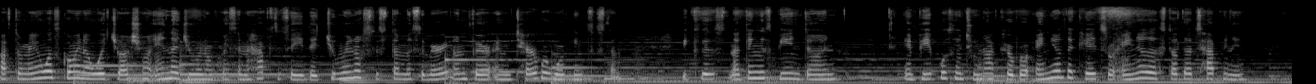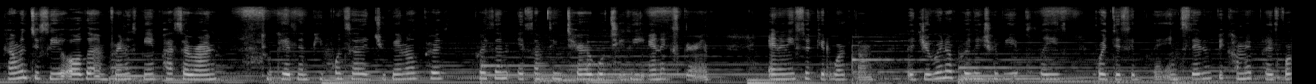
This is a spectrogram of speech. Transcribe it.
After knowing what's going on with Joshua in the juvenile prison, I have to say the juvenile system is a very unfair and terrible working system because nothing is being done and people seem to not care about any of the kids or any of the stuff that's happening. Coming to see all the unfairness being passed around to kids and people inside the juvenile prison is something terrible to and experience, and it needs to get worked on. The juvenile prison should be a place for discipline instead of becoming a place for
